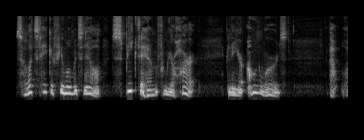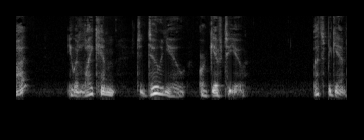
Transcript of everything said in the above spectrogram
So let's take a few moments now. Speak to Him from your heart and in your own words about what you would like Him to do in you or give to you. Let's begin.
